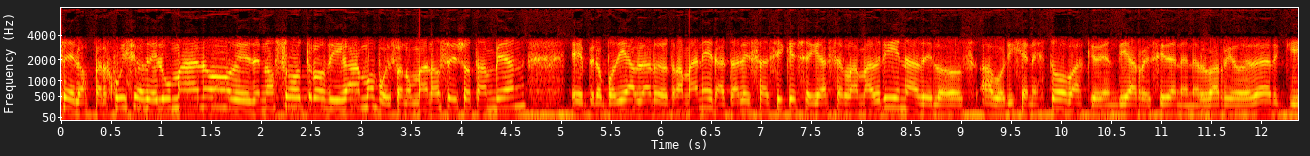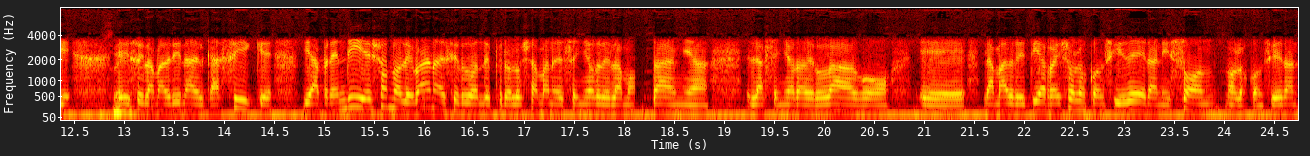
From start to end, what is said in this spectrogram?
sé, los perjuicios del humano, de, nosotros, digamos, porque son humanos ellos también, eh, pero podía hablar de otra manera. Tal es así que llegué a ser la madrina de los aborígenes tobas que hoy en día residen en el barrio de Derqui. Eh, soy la madrina del cacique y aprendí, ellos no le van a decir dónde, pero lo llaman el señor de la montaña, la señora del lago, eh, la madre tierra. Ellos los consideran y son, no los consideran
